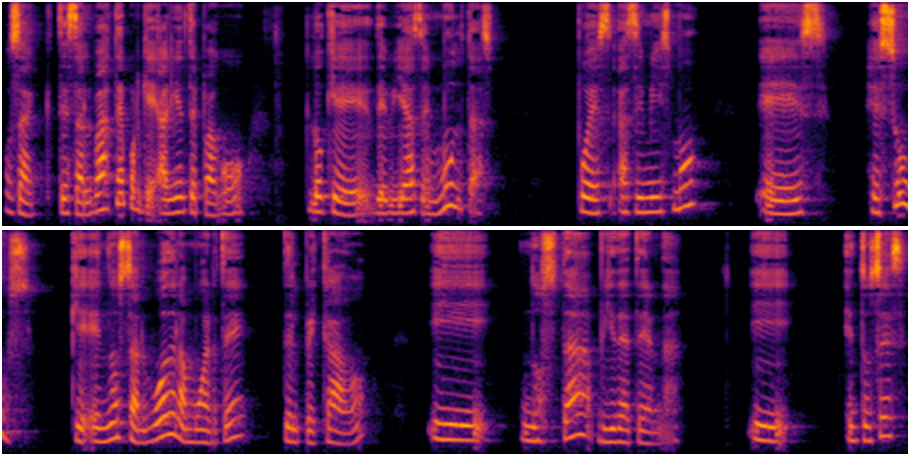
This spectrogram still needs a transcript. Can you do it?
O sea, te salvaste porque alguien te pagó lo que debías en multas. Pues asimismo es Jesús, que nos salvó de la muerte, del pecado, y nos da vida eterna. Y entonces,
